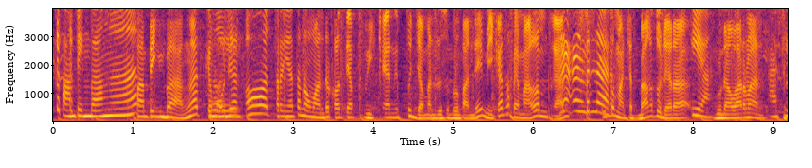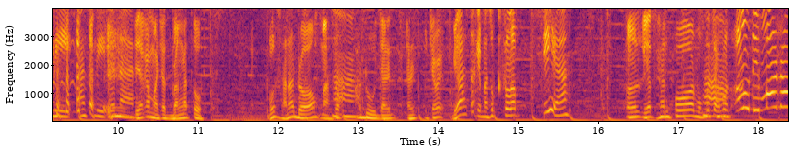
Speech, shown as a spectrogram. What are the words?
Pumping banget. Pumping banget. Kemudian, oh ternyata no wonder kalau tiap weekend itu zaman dulu sebelum pandemi kan sampai malam kan. Mm-mm, bener. Itu macet banget tuh daerah Iya. Gunawarman. Asli, asli, benar. Dia kan macet banget tuh. Gue sana dong, masuk. Ah, ah. Aduh, nyari, nyari cewek. Biasa kayak masuk ke klub. Iya. Eh, lihat handphone, mau ah. telepon. Oh, lu di mana?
